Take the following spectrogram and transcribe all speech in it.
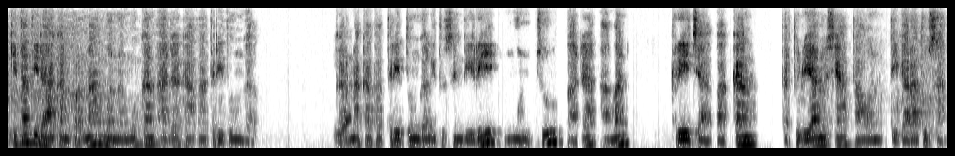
kita tidak akan pernah menemukan ada kata Tritunggal. Karena kata Tritunggal itu sendiri muncul pada zaman gereja, bahkan Tertulianus ya tahun 300-an.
